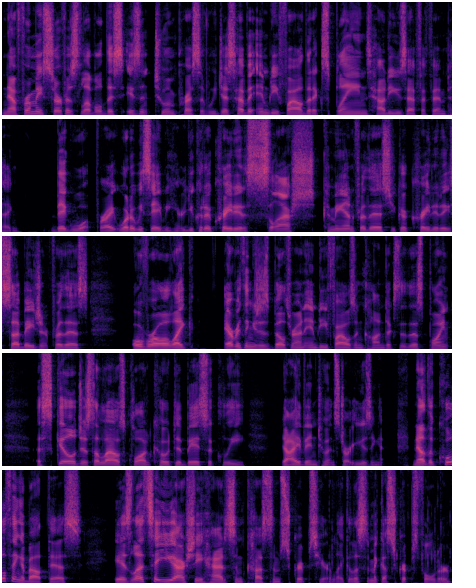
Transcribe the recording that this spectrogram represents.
Now, from a surface level, this isn't too impressive. We just have an MD file that explains how to use FFmpeg. Big whoop, right? What are we saving here? You could have created a slash command for this. You could have created a sub agent for this. Overall, like everything is just built around MD files and context at this point. A skill just allows Claude Code to basically dive into and start using it. Now, the cool thing about this is let's say you actually had some custom scripts here. Like let's make a scripts folder.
